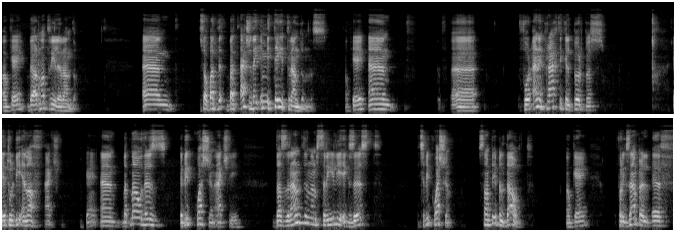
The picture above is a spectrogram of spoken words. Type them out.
Okay, they are not really random. And so, but the, but actually they imitate randomness. Okay, and uh, for any practical purpose, it will be enough actually. Okay, and but now there's a big question actually: Does randomness really exist? It's a big question. Some people doubt. Okay. For example, if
